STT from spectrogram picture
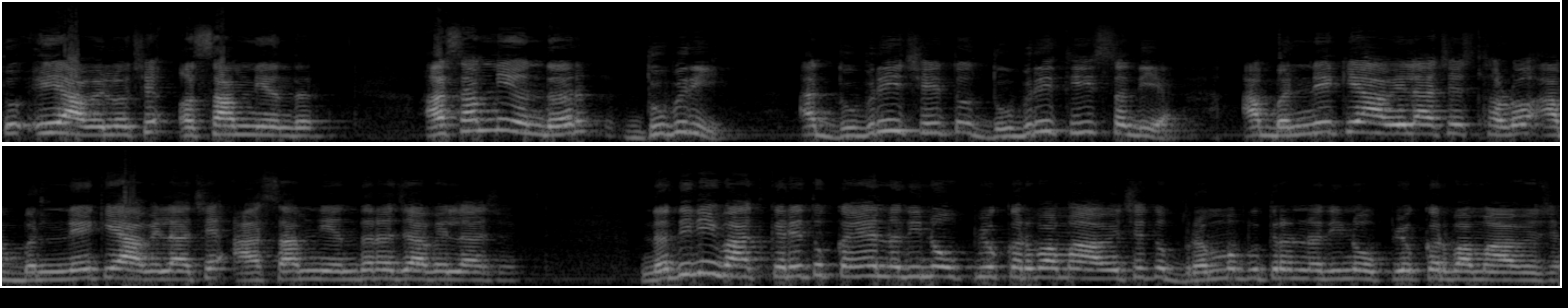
તો એ આવેલો છે આસામની અંદર. આસામની અંદર ધુબરી. આ ધુબરી છે તો ધુબરીથી સદિયા. આ બંને ક્યાં આવેલા છે સ્થળો? આ બંને ક્યાં આવેલા છે? આસામની અંદર જ આવેલા છે. નદીની વાત કરીએ તો કયા નદીનો ઉપયોગ કરવામાં આવે છે? તો બ્રહ્મપુત્ર નદીનો ઉપયોગ કરવામાં આવે છે.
